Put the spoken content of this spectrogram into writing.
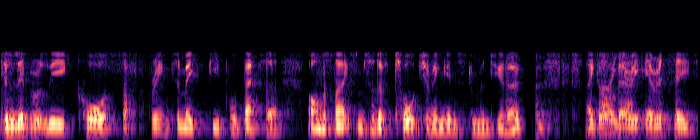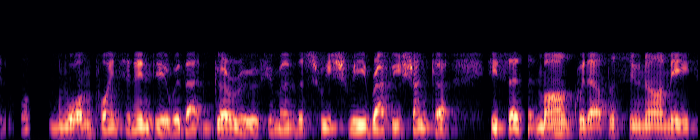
deliberately cause suffering to make people better, almost like some sort of torturing instrument, you know? I got oh, yeah. very irritated at one point in India with that guru, if you remember, Sri Sri Ravi Shankar. He said, Mark, without the tsunami,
